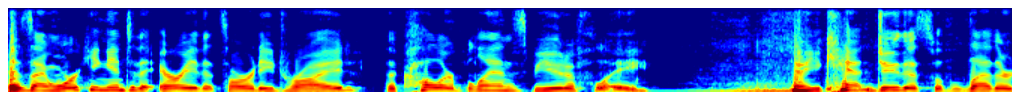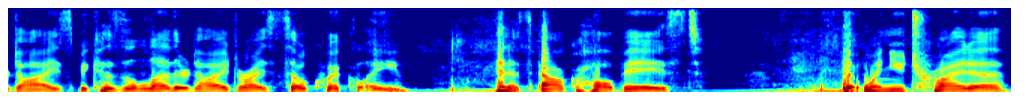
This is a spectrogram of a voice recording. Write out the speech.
as I'm working into the area that's already dried the color blends beautifully now you can't do this with leather dyes because the leather dye dries so quickly and it's alcohol based that when you try to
